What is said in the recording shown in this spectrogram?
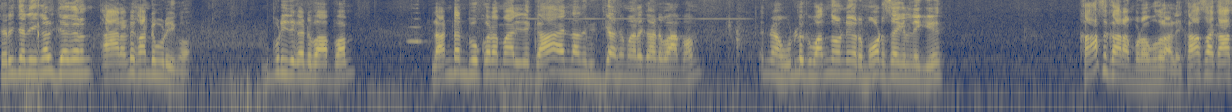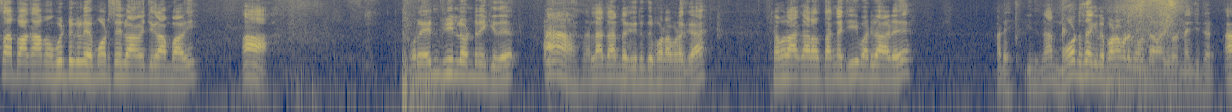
தெரிஞ்ச நீங்கள் ஜெகன் யாருன்னு கண்டுபிடிங்க. இப்படி இதுக்கண்டு பார்ப்போம். லண்டன் பூக்கடை மாதிரி இருக்கா? இல்லை அது வித்தியாசமாக இருக்கான்னு பார்ப்போம். என்ன உள்ளுக்கு வந்தோடனே ஒரு மோட்டர் சைக்கிள் இன்னைக்கு. காசுக்காரன் போட முதலாளி. காசா காசா பார்க்காம வீட்டுக்குள்ளே மோட்டர் சைக்கிள் வாங்கி வச்சுக்கிறான் பாவி. ஆ ஒரு என்ஃபீல்டு ஒன்று நிற்குது ஆ நல்லா தான் இருக்குது போட படங்க கேமராக்காரன் தங்கச்சி வடிவாடு. அடே இது நான் மோட்டர் சைக்கிள் பணம் எடுக்க வந்தேன் இவன் நினச்சிட்டேன். ஆ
